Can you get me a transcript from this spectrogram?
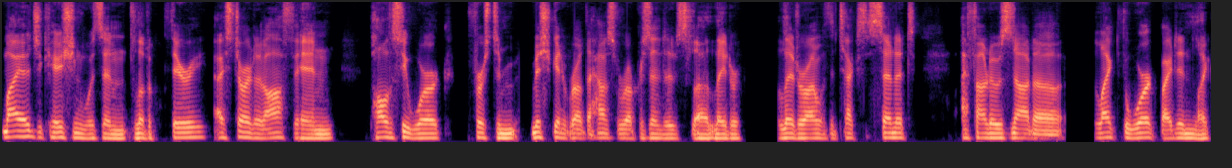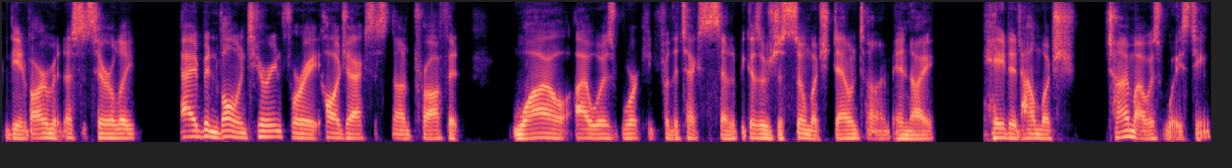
My education was in political theory. I started off in policy work, first in Michigan around the House of Representatives, uh, later, later on with the Texas Senate. I found it was not a, uh, liked the work, but I didn't like the environment necessarily. I had been volunteering for a college access nonprofit while I was working for the Texas Senate because there was just so much downtime and I hated how much time I was wasting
